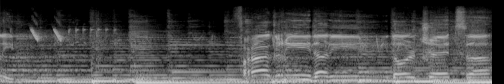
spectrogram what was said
Tropicali, fra grida di dolcezza,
